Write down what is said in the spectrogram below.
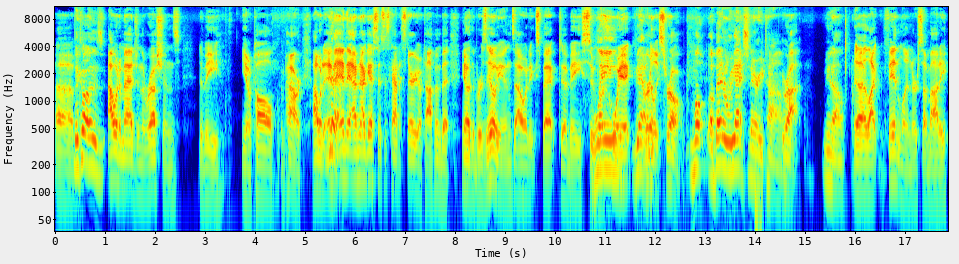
uh, because I would imagine the Russians to be you know tall and powered. I would, and, Yeah. and, and I guess this is kind of stereotyping, but you know the Brazilians I would expect to be super Lean, quick, yeah. really strong. mo- a better reactionary time. Right. You know, uh, like Finland or somebody,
